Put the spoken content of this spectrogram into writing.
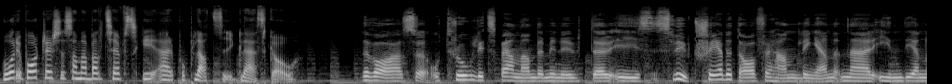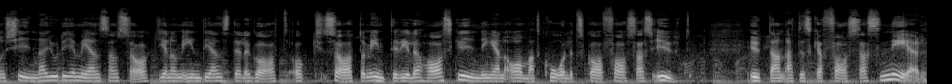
Vår reporter Susanna Baltsevski är på plats i Glasgow. Det var alltså otroligt spännande minuter i slutskedet av förhandlingen när Indien och Kina gjorde gemensam sak genom Indiens delegat och sa att de inte ville ha skrivningen om att kolet ska fasas ut utan att det ska fasas ner.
